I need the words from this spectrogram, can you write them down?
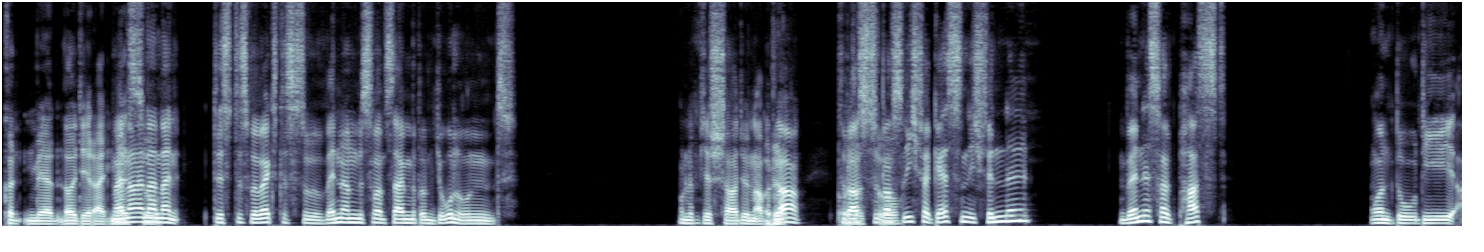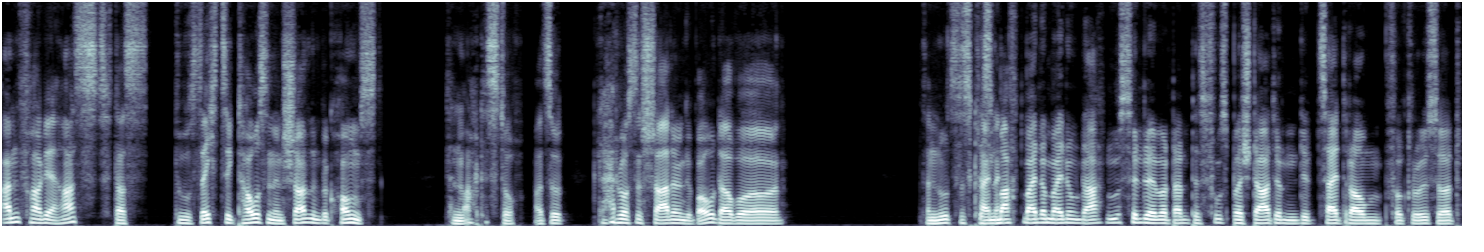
könnten mehr Leute rein. Nein, nein, du? nein, nein. Das, das verwechselst du. Wenn, dann müssen wir uns sagen mit Union und Olympiastadion. Aber Oder- klar, du darfst, du darfst so. nicht vergessen, ich finde, wenn es halt passt und du die Anfrage hast, dass du 60.000 in Stadion bekommst, dann mach das doch. Also, klar, du hast ein Stadion gebaut, aber dann nutzt es Das keine. macht meiner Meinung nach nur Sinn, wenn man dann das Fußballstadion in dem Zeitraum vergrößert.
